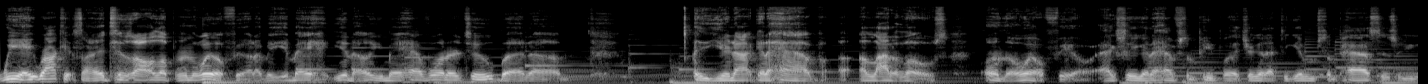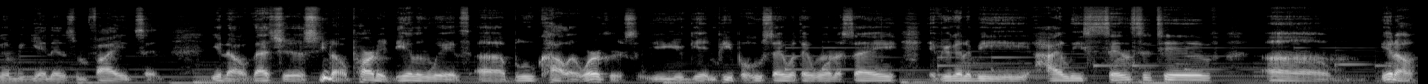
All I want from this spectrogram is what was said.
we ain't rocket scientists all up on the oil field. I mean, you may, you know, you may have one or two, but um, you're not going to have a, a, lot of those on the oil field. Actually, you're going to have some people that you're going to have to give them some passes, or you're going to be getting in some fights, and you know that's just you know part of dealing with uh, blue collar workers. You're getting people who say what they want to say. If you're going to be highly sensitive. Um, you know,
